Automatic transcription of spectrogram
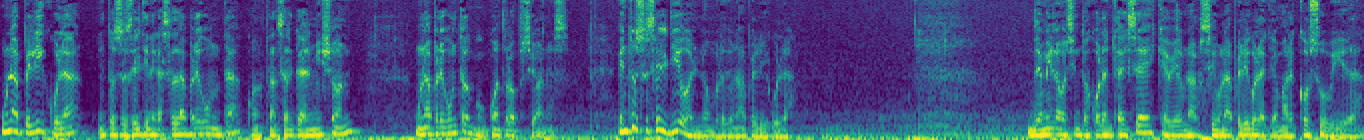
una película, entonces él tiene que hacer la pregunta, cuando están cerca del millón, una pregunta con cuatro opciones. Entonces él dio el nombre de una película. De 1946, que había una, sido una película que marcó su vida.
